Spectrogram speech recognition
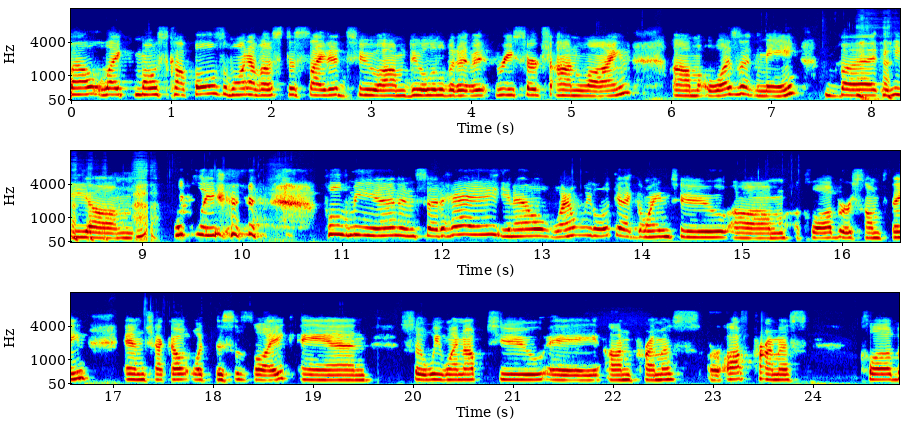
well, like most couples, one of us decided to um, do a little bit of research online. Um, wasn't me, but he um, quickly pulled me in and said, "Hey, you know, why don't we look at going to um, a club or something and check out what this is like?" And so we went up to a on-premise or off-premise club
